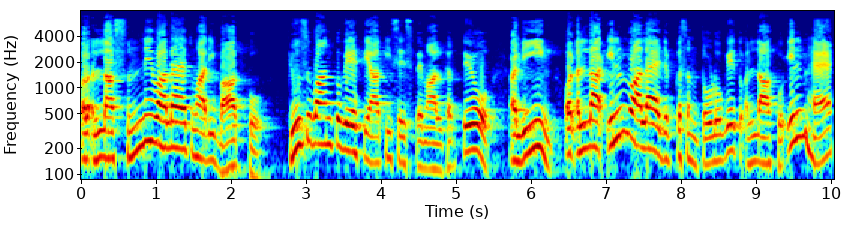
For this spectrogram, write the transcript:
اور اللہ سننے والا ہے تمہاری بات کو۔ کیوں زبان کو بے احتیاطی سے استعمال کرتے ہو؟ علیم، اور اللہ علم والا ہے، جب قسم توڑو گے تو اللہ کو علم ہے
